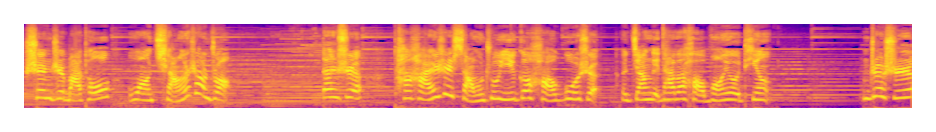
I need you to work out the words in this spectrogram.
甚至把头往墙上撞。但是他还是想不出一个好故事讲给他的好朋友听。这时，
